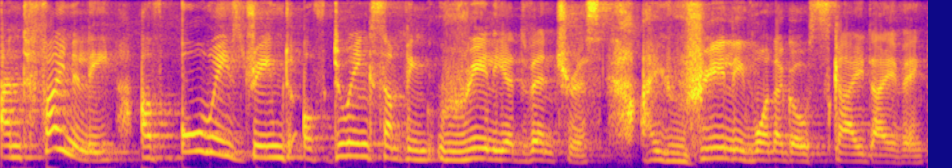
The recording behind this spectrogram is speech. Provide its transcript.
And finally, I've always dreamed of doing something really adventurous. I really want to go skydiving.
